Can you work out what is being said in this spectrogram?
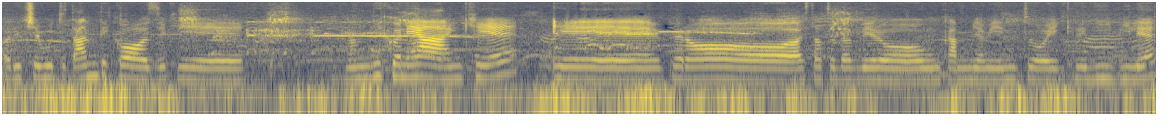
ho ricevuto tante cose che non dico neanche, però è stato davvero un cambiamento incredibile.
